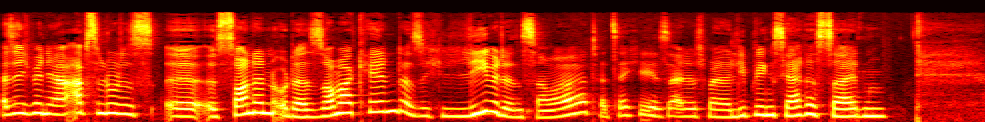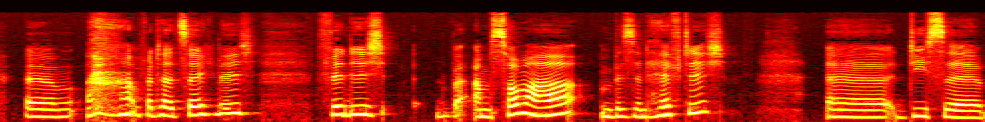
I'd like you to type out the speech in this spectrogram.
Also ich bin ja absolutes äh, Sonnen- oder Sommerkind. Also ich liebe den Sommer. Tatsächlich ist eines meiner Lieblingsjahreszeiten. Ähm, aber tatsächlich finde ich am Sommer ein bisschen heftig äh, diese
